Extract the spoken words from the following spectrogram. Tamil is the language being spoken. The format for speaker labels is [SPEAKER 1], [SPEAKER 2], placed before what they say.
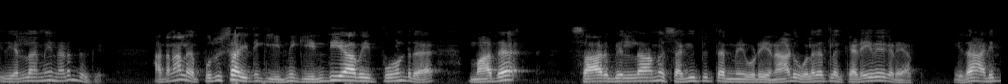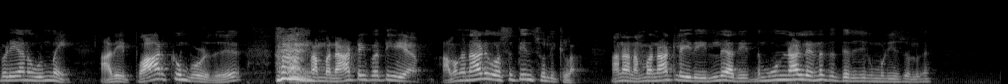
[SPEAKER 1] இது எல்லாமே நடந்திருக்கு. அதனால் புதுசாக இன்னைக்கு இன்னைக்கு இந்தியாவை போன்ற மத சார்பில்லாமல் சகிப்புத்தன்மையுடைய நாடு உலகத்தில் கிடையவே கிடையாது. இதுதான் அடிப்படையான உண்மை. அதை பார்க்கும் பொழுது நம்ம நாட்டை பற்றி அவங்க நாடு வசதின்னு சொல்லிக்கலாம். ஆனால் நம்ம நாட்டில் இது இல்லை. அது இந்த மூணு நாளில் என்னத்தை தெரிஞ்சுக்க முடியும் சொல்லுங்கள்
